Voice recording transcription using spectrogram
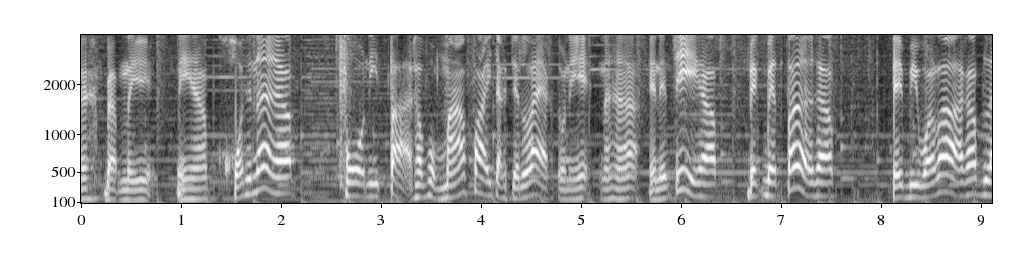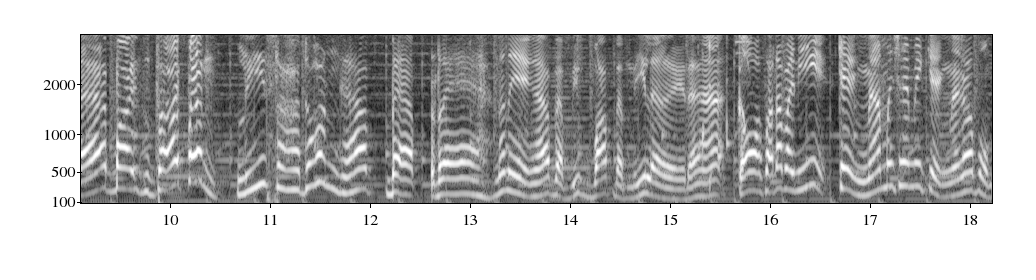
นะแบบนี้นี่ครับโคเทนเนอร์ครับโฟนิตะครับผมม้าไฟจากเจนแรกตัวนี้นะฮะเอเนจีครับเบกเบเตอร์ครับเอบิวาร่าครับ และใบสุดท้ายเป็นลิซาดอนครับ แบบแรนั่นเองครับ แบบวิบวับแบบนี้เลยนะฮะ ก็สำหรับใบนี้เก่งนะ ไม่ใช่ไม่เก่งนะครับผม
